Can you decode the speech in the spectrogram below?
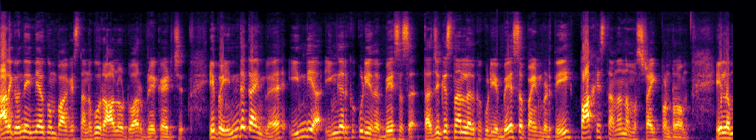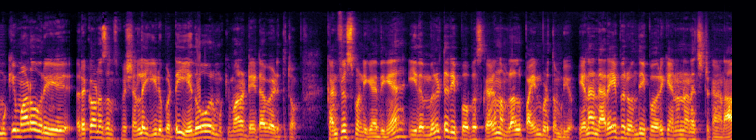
நாளைக்கு வந்து இந்தியாவுக்கும் பாகிஸ்தானுக்கும் ஒரு ஆல் அவுட் வார் பிரேக் ஆயிடுச்சு. இப்போ இந்த டைம்ல இந்தியா இங்க இருக்கக்கூடிய இந்த பேசஸை தஜிகிஸ்தான்ல இருக்கக்கூடிய பேஸை பயன்படுத்தி பாகிஸ்தானை நம்ம ஸ்ட்ரைக் பண்றோம். இல்லை முக்கியமான ஒரு ரெக்கானசன்ஸ் மிஷனில் ஈடுபட்டு ஏதோ ஒரு முக்கியமான டேட்டாவை எடுத்துட்டோம். கன்ஃபியூஸ் பண்ணிக்காதீங்க. இதை மிலிட்டரி பர்பஸ்க்காக நம்மளால பயன்படுத்த முடியும். ஏன்னா நிறைய பேர் வந்து இப்போ வரைக்கும் என்ன நினைச்சிட்டு இருக்காங்கன்னா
